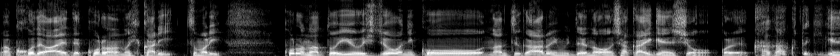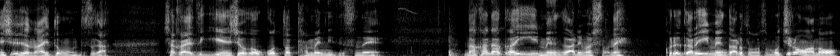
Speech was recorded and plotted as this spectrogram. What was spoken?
まあ、ここではあえてコロナの光、つまり、コロナという非常にこう、なんていうか、ある意味での社会現象、これ科学的現象じゃないと思うんですが、社会的現象が起こったためにですね、なかなかいい面がありましたね。これからいい面があると思います。もちろん、あの、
